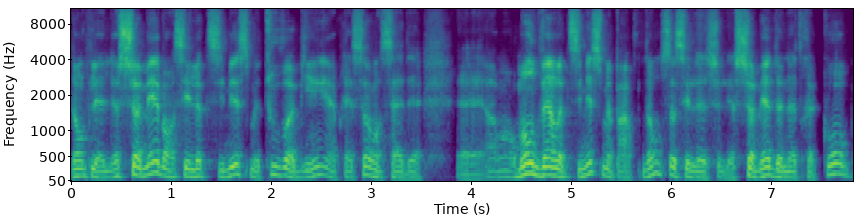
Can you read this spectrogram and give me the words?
donc le, sommet, bon, c'est l'optimisme, tout va bien. Après ça, on, euh, on monte vers l'optimisme, pardon, ça c'est le, sommet de notre courbe.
